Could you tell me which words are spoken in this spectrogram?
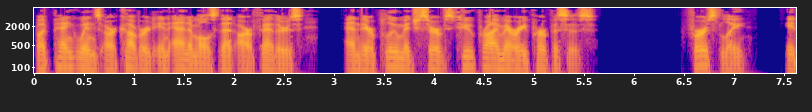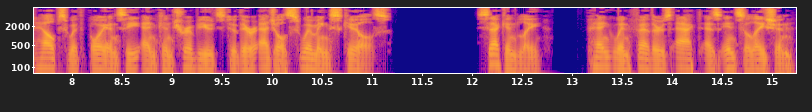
but penguins are covered in animals that are feathers, and their plumage serves two primary purposes. Firstly, it helps with buoyancy and contributes to their agile swimming skills. Secondly, penguin feathers act as insulation,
